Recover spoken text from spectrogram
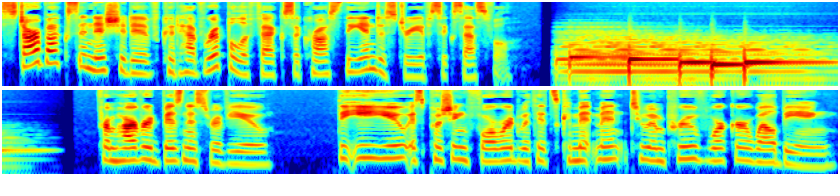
Starbucks' initiative could have ripple effects across the industry if successful. From Harvard Business Review, the EU is pushing forward with its commitment to improve worker well being.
